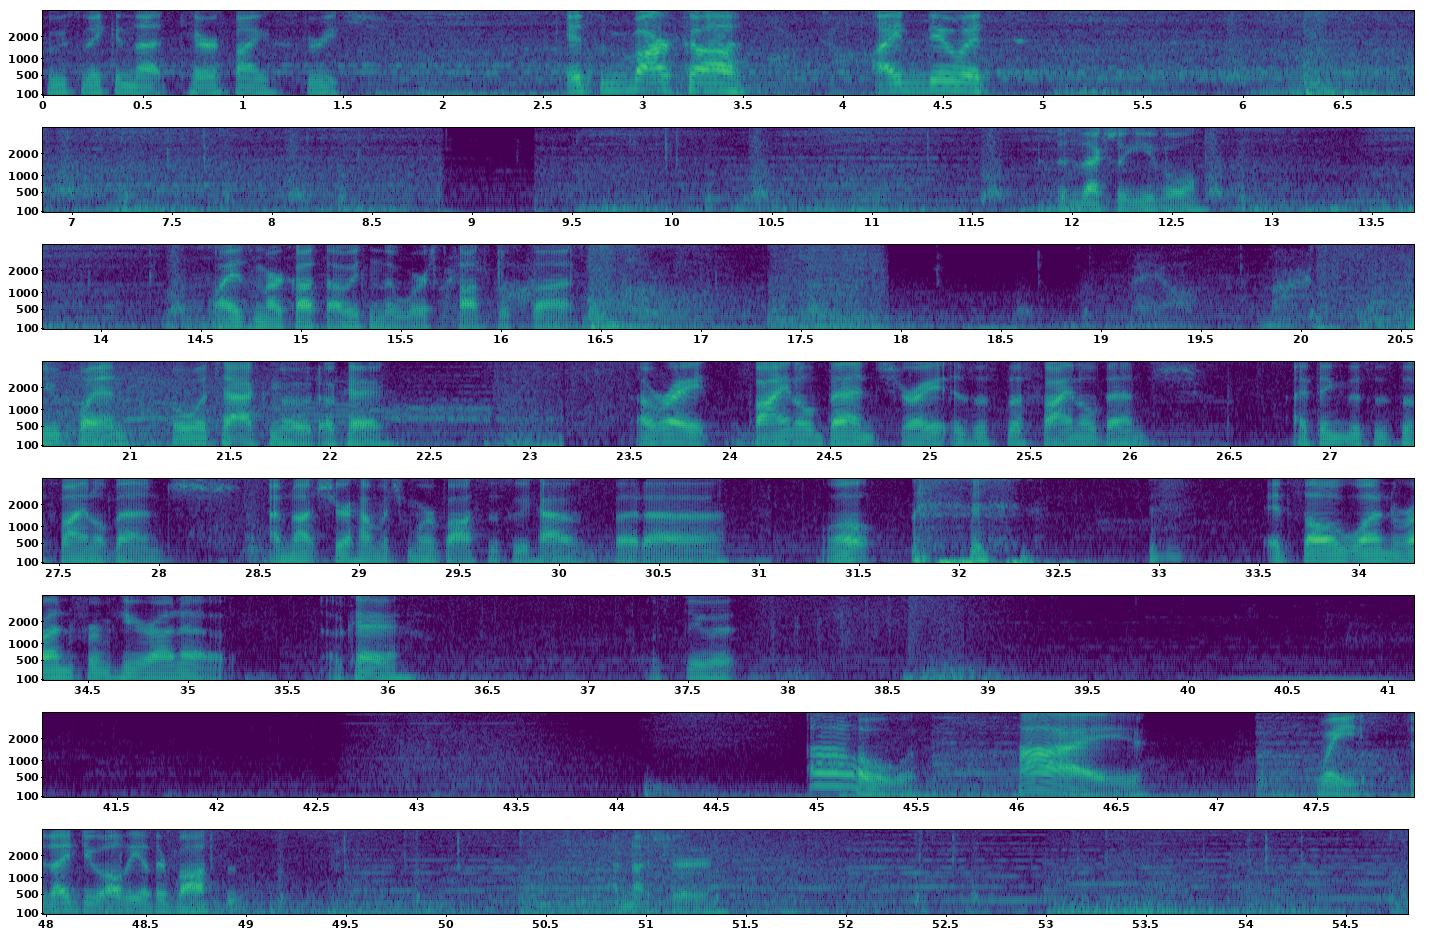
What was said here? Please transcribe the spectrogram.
Who's making that terrifying screech? It's Markoth! I knew it! This is actually evil. Why is Markoth always in the worst possible spot? New plan. Full attack mode. Okay. Alright, final bench, right? Is this the final bench? I think this is the final bench. I'm not sure how much more bosses we have, but uh... Well... It's all one run from here on out. Okay. Let's do it. Oh! Hi! Wait, did I do all the other bosses? I'm not sure.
